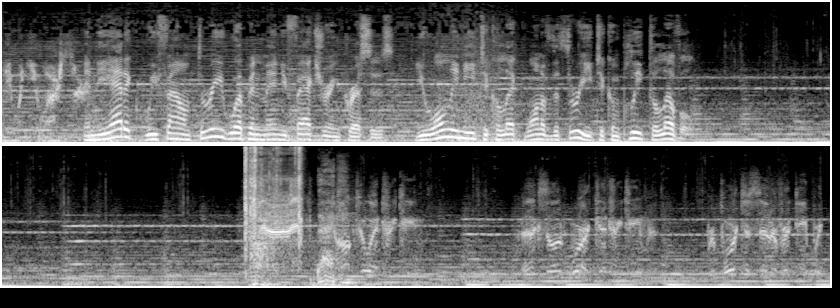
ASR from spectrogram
Ready when you are, sir. In the attic, we found three weapon manufacturing presses. You only need to collect one of the three to complete the level. Bagging. to entry team. Excellent work, entry team. Report to center for debrief.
